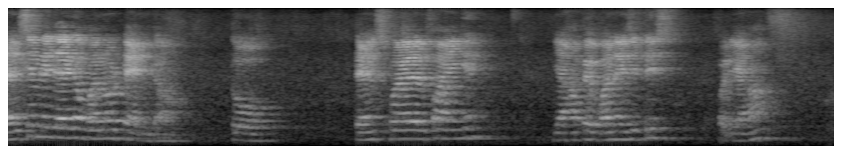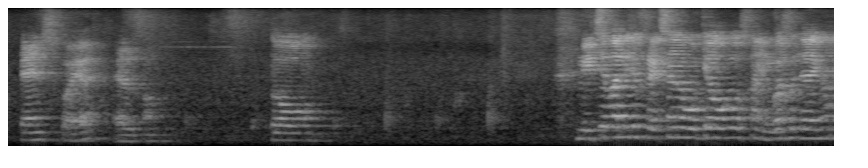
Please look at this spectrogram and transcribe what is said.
LCM ले जाएगा वन और टेन का। तो टेन स्क्वायर अल्फ़ा आएँगे, यहाँ पे वन एज इट इज़ और यहाँ टेन स्क्वायर अल्फ़ा। तो नीचे वाली जो फ्रैक्शन है वो क्या होगा, उसका इन्वर्स हो जाएगा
